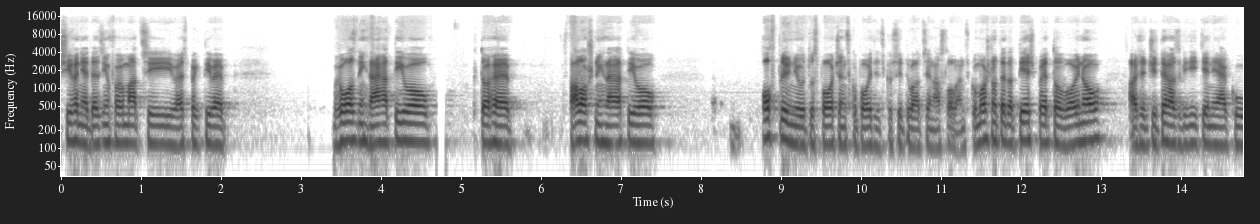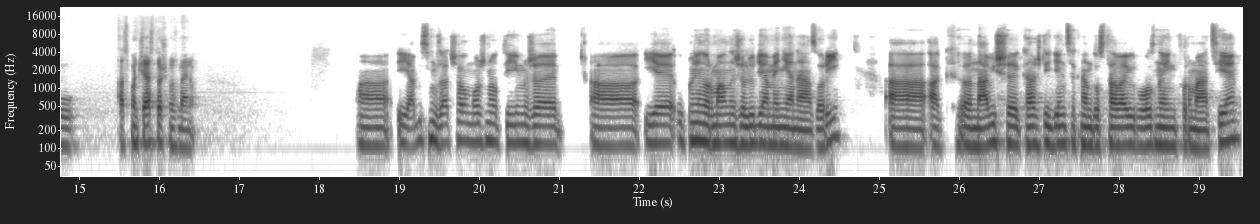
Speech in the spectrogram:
šírenie dezinformácií, respektíve rôznych narratívov, ktoré falošných narratívov ovplyvňujú tú spoločensko-politickú situáciu na Slovensku. Možno teda tiež pred tou vojnou a že či teraz vidíte nejakú aspoň čiastočnú zmenu. Ja by som začal možno tým, že je úplne normálne, že ľudia menia názory a ak navyše každý deň sa k nám dostávajú rôzne informácie,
